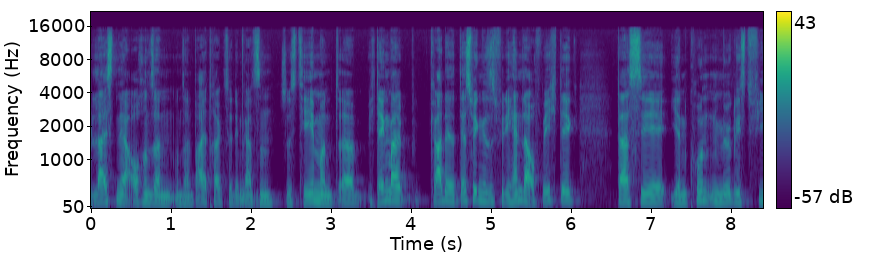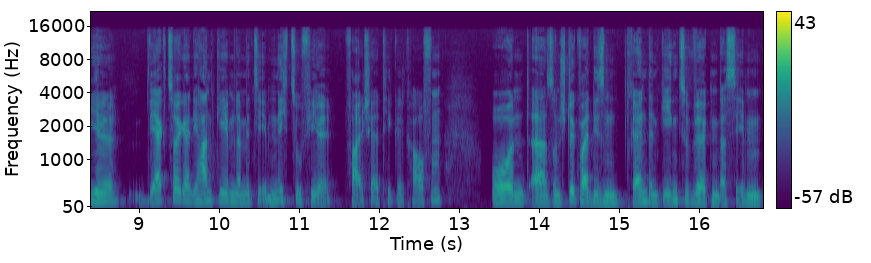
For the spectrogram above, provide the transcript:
leisten ja auch unseren, unseren Beitrag zu dem ganzen System. Und äh, ich denke mal, gerade deswegen ist es für die Händler auch wichtig, dass sie ihren Kunden möglichst viel Werkzeuge an die Hand geben, damit sie eben nicht zu viel falsche Artikel kaufen und äh, so ein Stück weit diesem Trend entgegenzuwirken, dass eben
